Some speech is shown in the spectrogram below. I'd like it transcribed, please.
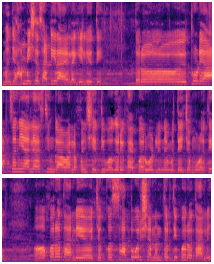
म्हणजे हमेशासाठी राहायला गेले होते. तर थोड्या अडचणी आल्या असतील गावाला पण शेती वगैरे काय परवडली नाही. मग त्याच्यामुळं ते परत आले. चक्क सात वर्षानंतर ते परत आले.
